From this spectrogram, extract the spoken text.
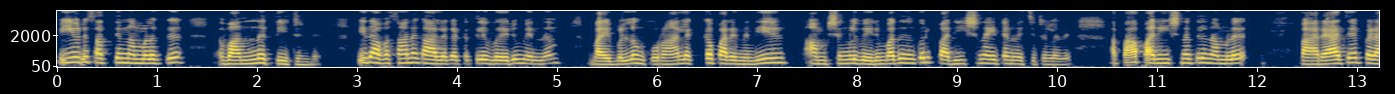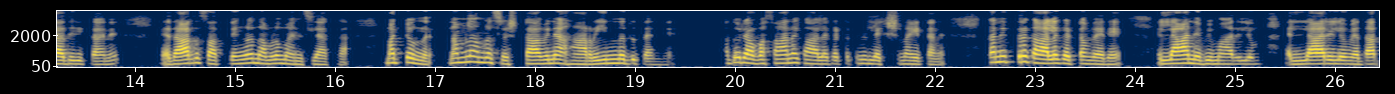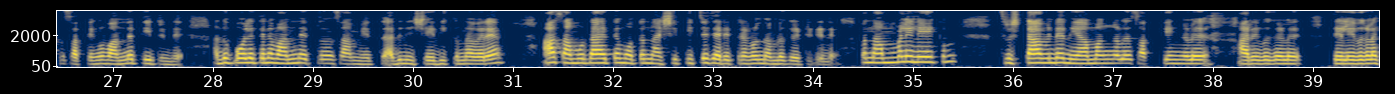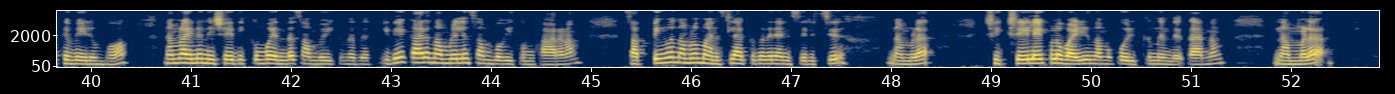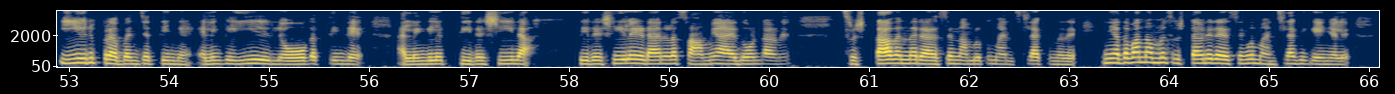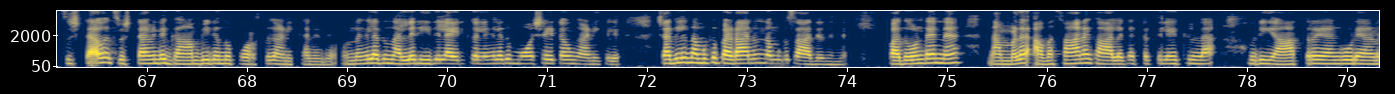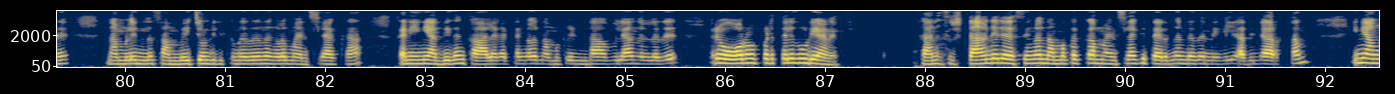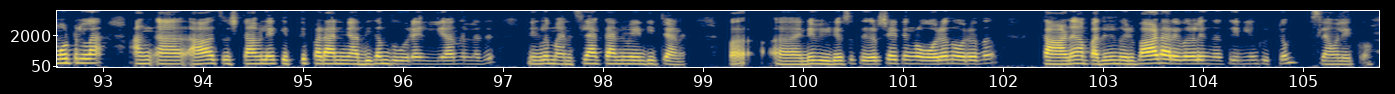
ഈ ഒരു സത്യം നമ്മൾക്ക് വന്നെത്തിയിട്ടുണ്ട്. ഇത് അവസാന കാലഘട്ടത്തിൽ വരുമെന്നും ബൈബിളിലും ഖുറാനിലൊക്കെ പറയുന്നുണ്ട്. ഈ ഒരു അംശങ്ങൾ വരുമ്പോൾ അത് നിങ്ങൾക്കൊരു പരീക്ഷണമായിട്ടാണ് വെച്ചിട്ടുള്ളത്. അപ്പൊ ആ പരീക്ഷണത്തിൽ നമ്മൾ പരാജയപ്പെടാതിരിക്കാൻ യഥാർത്ഥ സത്യങ്ങൾ നമ്മൾ മനസ്സിലാക്കുക. മറ്റൊന്ന് നമ്മൾ നമ്മളെ സൃഷ്ടാവിനെ അറിയുന്നത് തന്നെ. അതൊരു അവസാന കാലഘട്ടത്തിന്റെ ലക്ഷണമായിട്ടാണ് കാരണം ഇത്ര കാലഘട്ടം വരെ എല്ലാ നബിമാരിലും എല്ലാരിലും യഥാർത്ഥ സത്യങ്ങൾ വന്നെത്തിയിട്ടുണ്ട്. അതുപോലെ തന്നെ വന്നെത്തുന്ന സമയത്ത് അത് നിഷേധിക്കുന്നവരെ ആ സമുദായത്തെ മൊത്തം നശിപ്പിച്ച ചരിത്രങ്ങൾ നമ്മൾ കേട്ടിട്ടുണ്ട്. അപ്പൊ നമ്മളിലേക്കും സൃഷ്ടാവിന്റെ നിയമങ്ങൾ സത്യങ്ങൾ അറിവുകൾ തെളിവുകളൊക്കെ വരുമ്പോൾ നമ്മൾ അതിനെ നിഷേധിക്കുമ്പോൾ എന്താ സംഭവിക്കുന്നത്? ഇതേ കാര്യം നമ്മളിലും സംഭവിക്കും. കാരണം സത്യങ്ങൾ നമ്മൾ മനസ്സിലാക്കുന്നതിനനുസരിച്ച് നമ്മളെ ശിക്ഷയിലേക്കുള്ള വഴി നമുക്ക് ഒരുക്കുന്നുണ്ട്. കാരണം നമ്മളെ ഈ ഒരു പ്രപഞ്ചത്തിന്റെ അല്ലെങ്കിൽ ഈ ലോകത്തിന്റെ അല്ലെങ്കിൽ തിരശീല തിരശീല ഇടാനുള്ള സമയം ആയതുകൊണ്ടാണ് സൃഷ്ടാവ് എന്ന രഹസ്യം നമ്മൾക്ക് മനസ്സിലാക്കുന്നത്. ഇനി അഥവാ നമ്മൾ സൃഷ്ടാവിന്റെ രഹസ്യങ്ങൾ മനസ്സിലാക്കി കഴിഞ്ഞാൽ സൃഷ്ടാവ് സൃഷ്ടാവിന്റെ ഗാംഭീര്യം ഒന്ന് പുറത്ത് കാണിക്കാനുണ്ട്. ഒന്നെങ്കിൽ അത് നല്ല രീതിയിലായിരിക്കും അല്ലെങ്കിൽ അത് മോശമായിട്ടാവും കാണിക്കൽ. പക്ഷെ അതിൽ നമുക്ക് പെടാനും നമുക്ക് സാധ്യതയുണ്ട്. അപ്പൊ അതുകൊണ്ട് തന്നെ നമ്മൾ അവസാന കാലഘട്ടത്തിലേക്കുള്ള ഒരു യാത്രയും കൂടെയാണ് നമ്മൾ ഇന്ന് സംഭവിച്ചുകൊണ്ടിരിക്കുന്നത് നിങ്ങൾ മനസ്സിലാക്കുക. കാരണം ഇനി അധികം കാലഘട്ടങ്ങൾ നമുക്ക് ഉണ്ടാവില്ല എന്നുള്ളത് ഒരു ഓർമ്മപ്പെടുത്തൽ കൂടിയാണ്. കാരണം സൃഷ്ടാവിന്റെ രഹസ്യങ്ങൾ നമുക്കൊക്കെ മനസ്സിലാക്കി തരുന്നുണ്ടെന്നുണ്ടെങ്കിൽ അതിന്റെ അർത്ഥം ഇനി അങ്ങോട്ടുള്ള ആ- സൃഷ്ടാവിലേക്ക് എത്തിപ്പെടാൻ ഇനി അധികം ദൂരം ഇല്ല എന്നുള്ളത് നിങ്ങൾ മനസ്സിലാക്കാൻ വേണ്ടിയിട്ടാണ്. അപ്പൊ എന്റെ എന്റെ വീഡിയോസ് തീർച്ചയായിട്ടും നിങ്ങൾ ഓരോന്ന് ഓരോന്ന് കാണുക. അപ്പൊ അതിൽ നിന്ന് ഒരുപാട് അറിവുകൾ നിങ്ങൾക്ക് ഇനിയും കിട്ടും. അസ്സാം വലൈക്കും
